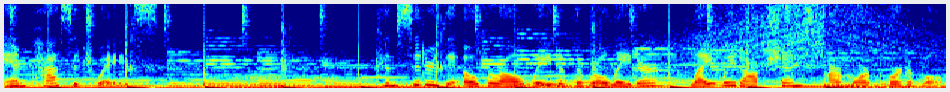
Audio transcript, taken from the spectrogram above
and passageways. Consider the overall weight of the rollator, lightweight options are more portable.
